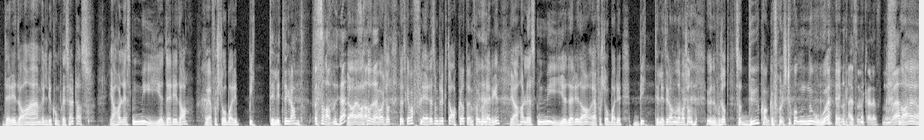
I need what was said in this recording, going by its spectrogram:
Dere i dag er veldig komplisert, altså. Jeg har lest mye dere i dag, og jeg forstår bare bitte bitte lite grann. Sa du det? Ja, ja. Det? det? var sånn. Jeg husker det var flere som brukte akkurat den formuleringen. Jeg har lest mye dere i dag, og jeg forstår bare bitte lite grann. Og det var sånn underforstått. Så du kan ikke forstå noe? Nei, som ikke har lest noe? Nei, ja,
